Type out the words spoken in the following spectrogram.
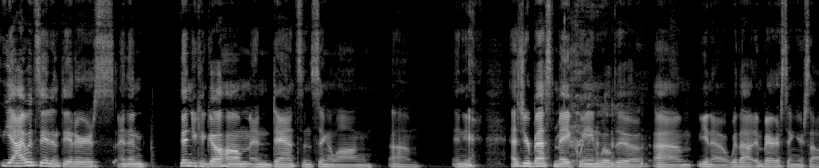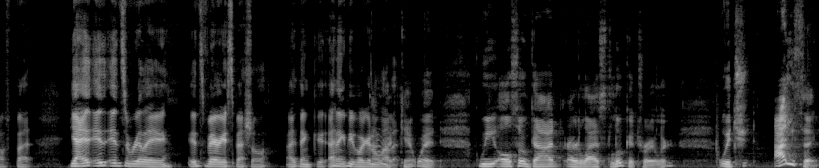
Yeah, I would see it in theaters, and then then you can go home and dance and sing along, um, and you, as your best May Queen will do, um, you know, without embarrassing yourself. But yeah, it, it's really it's very special. I think I think people are gonna love I it. can't wait. We also got our last Luca trailer, which I think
